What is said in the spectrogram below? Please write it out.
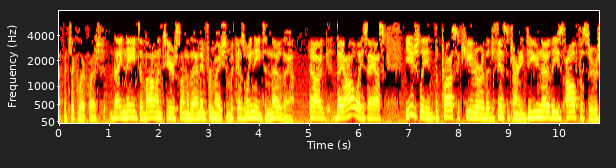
that particular question. they need to volunteer some of that information because we need to know that. Uh, they always ask, usually the prosecutor or the defense attorney, do you know these officers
